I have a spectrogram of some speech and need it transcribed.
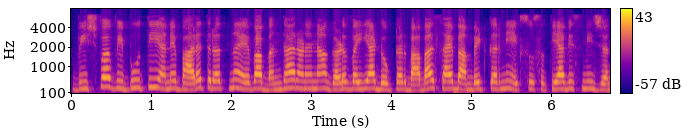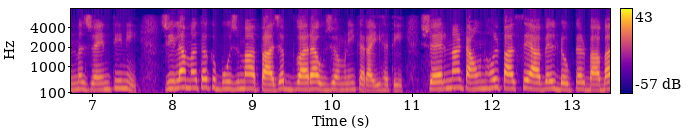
વિશ્વ વિભૂતિ અને ભારત રત્ન એવા બંધારણના ગળવૈયા ડોક્ટર બાબા સાહેબ આંબેડકરની એકસો સત્યાવીસમી જન્મ જયંતિની જિલ્લા મથક ભુજમાં ભાજપ દ્વારા ઉજવણી કરાઈ હતી. શહેરના ટાઉન હોલ પાસે આવેલ ડોક્ટર બાબા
